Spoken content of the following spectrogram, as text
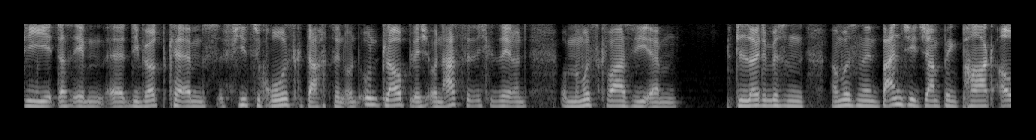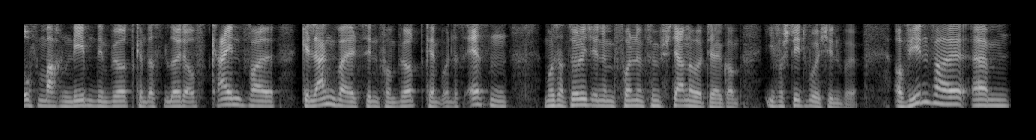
die, dass eben äh, die WordCamps viel zu groß gedacht sind und unglaublich und hast du nicht gesehen und, und man muss quasi ähm, die Leute müssen, man muss einen Bungee-Jumping-Park aufmachen neben dem WordCamp, dass die Leute auf keinen Fall gelangweilt sind vom WordCamp und das Essen muss natürlich in einem, von einem Fünf-Sterne-Hotel kommen. Ihr versteht, wo ich hin will. Auf jeden Fall ähm,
